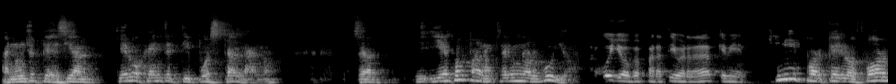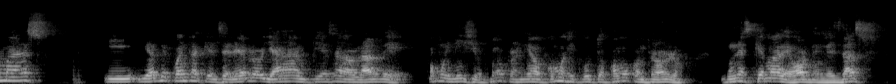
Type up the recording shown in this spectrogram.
anuncios que decían, quiero gente tipo escala, ¿no? O sea, y, eso para ser un orgullo. Orgullo para ti, ¿verdad? Qué bien. Sí, porque lo formas, y, haz de cuenta que el cerebro ya empieza a hablar de cómo inicio, cómo planeo, cómo ejecuto, cómo controlo, un esquema de orden, les das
